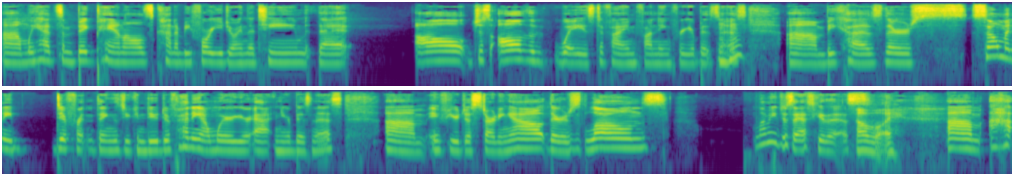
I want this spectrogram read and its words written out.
Um, we had some big panels kind of before you joined the team that all just all the ways to find funding for your business um, because there's so many different things you can do depending on where you're at in your business um, if you're just starting out there's loans let me just ask you this Oh boy. um, how,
